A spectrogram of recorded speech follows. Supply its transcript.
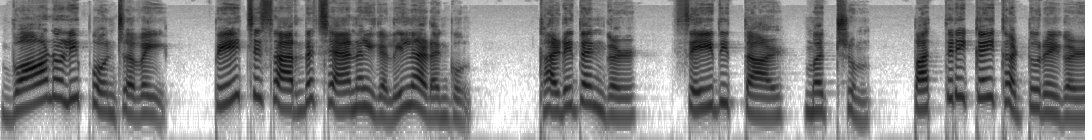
வானொலி போன்றவை பேச்சு சார்ந்த சேனல்களில் அடங்கும். கடிதங்கள் செய்தித்தாள் மற்றும் பத்திரிகை கட்டுரைகள்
